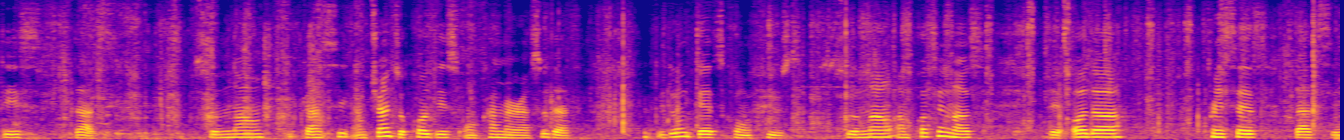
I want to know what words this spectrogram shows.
this dart so now you can see i'm trying to cut this on camera so that we don't get confused. So now i'm cutting out the other princess darts in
